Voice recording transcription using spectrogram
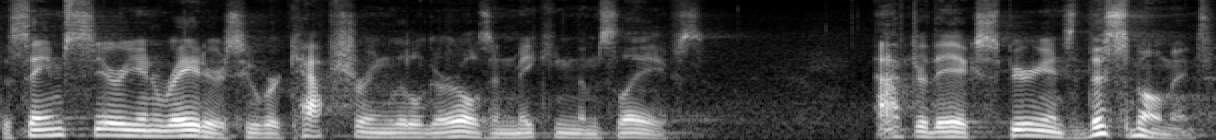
The same Syrian raiders who were capturing little girls and making them slaves after they experienced this moment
